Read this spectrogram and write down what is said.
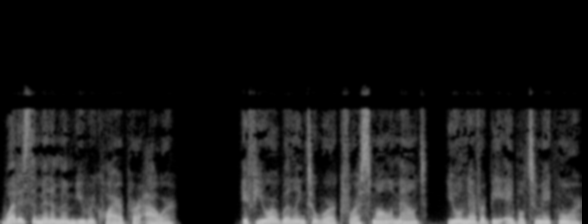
What is the minimum you require per hour? If you are willing to work for a small amount, you will never be able to make more.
